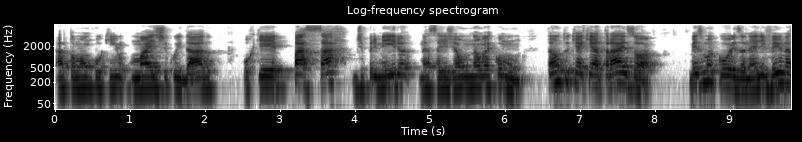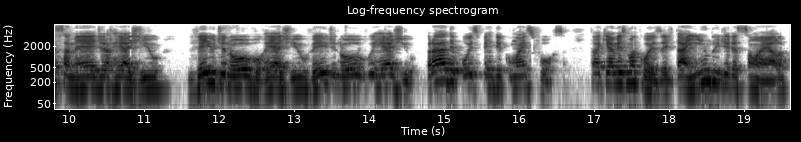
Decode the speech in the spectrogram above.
a tomar um pouquinho mais de cuidado, porque passar de primeira nessa região não é comum. Tanto que aqui atrás, ó, mesma coisa, né? Ele veio nessa média, reagiu, veio de novo, reagiu, veio de novo e reagiu, para depois perder com mais força. Então aqui é a mesma coisa, ele está indo em direção a ela,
